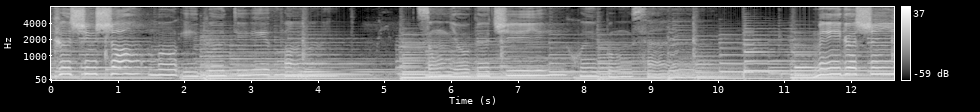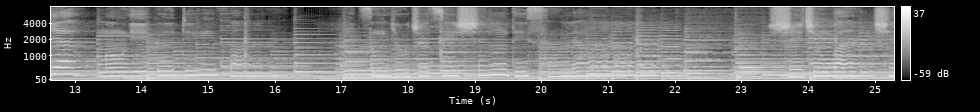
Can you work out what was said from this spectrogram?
颗心上某一个地方，总有个记忆挥不散。每个深夜某一个地方，总有着最深的思量。世间万千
